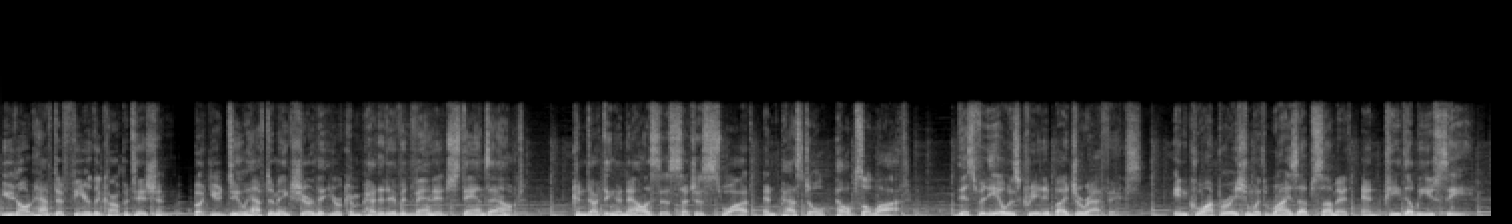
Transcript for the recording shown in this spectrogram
you don't have to fear the competition, but you do have to make sure that your competitive advantage stands out. Conducting analysis such as SWOT and PESTLE helps a lot. This video is created by Giraffix in cooperation with Rise Up Summit and PwC.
